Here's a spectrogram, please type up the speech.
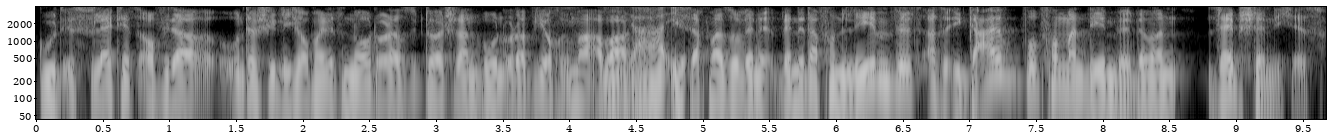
gut, ist vielleicht jetzt auch wieder unterschiedlich, ob man jetzt in Nord- oder Süddeutschland wohnt oder wie auch immer, aber ja, ich, ich sag mal so, wenn, wenn du davon leben willst, also egal wovon man leben will, wenn man selbstständig ist.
